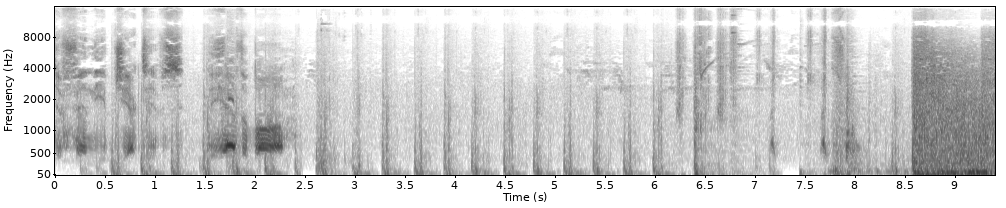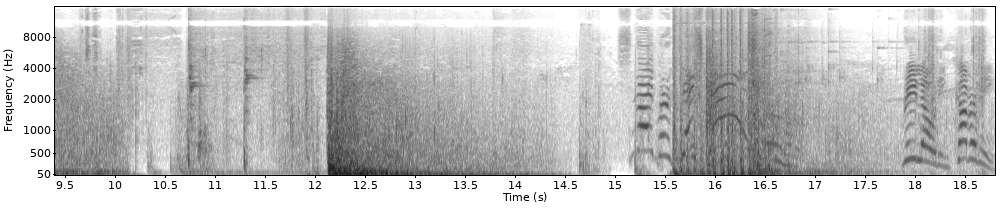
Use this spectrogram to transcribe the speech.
Defend the objectives. They have the bomb. Sniper, get down! Reloading. Cover me.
